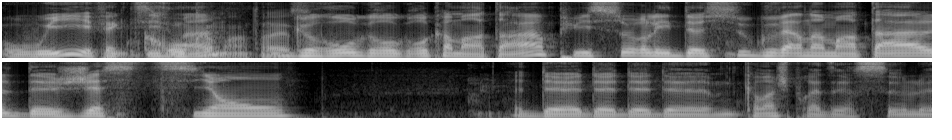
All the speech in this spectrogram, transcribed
Oui, effectivement. Gros commentaire. Gros, gros, gros commentaire. Puis sur les dessous gouvernementales de gestion. De, de, de, de- Comment je pourrais dire ça, là?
